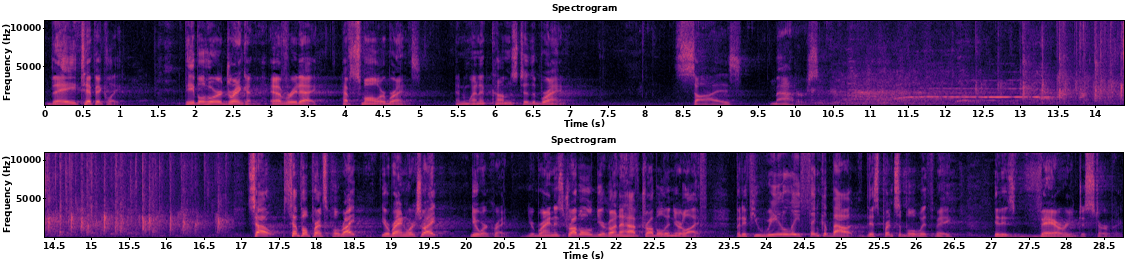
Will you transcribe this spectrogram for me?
they typically, people who are drinking every day, have smaller brains. And when it comes to the brain, size matters. so, simple principle, right? Your brain works right, you work right. Your brain is troubled, you're going to have trouble in your life. But if you really think about this principle with me, it is very disturbing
